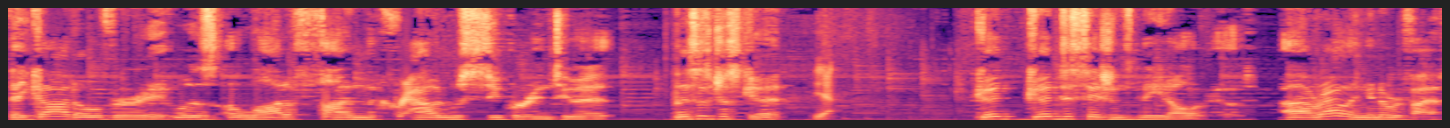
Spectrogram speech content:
They got over. It was a lot of fun. The crowd was super into it. This is just good. Yeah. Good good decisions made all around. Uh Rylan you're number five.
